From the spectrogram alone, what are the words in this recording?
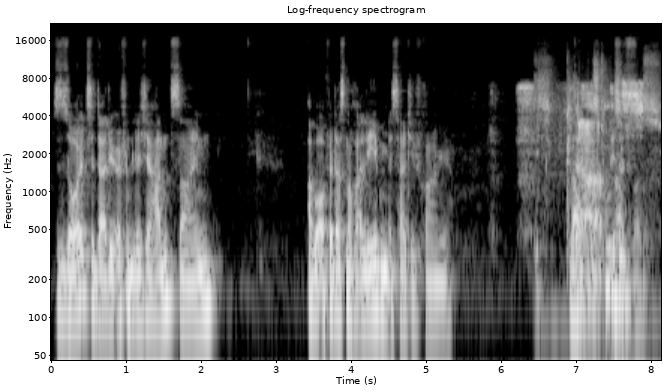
sollte da die öffentliche Hand sein. Aber ob wir das noch erleben, ist halt die Frage. Ich glaube, ja, es tut sich was.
